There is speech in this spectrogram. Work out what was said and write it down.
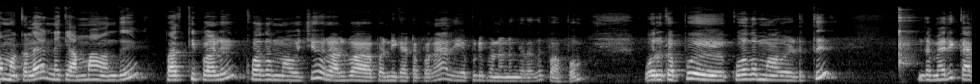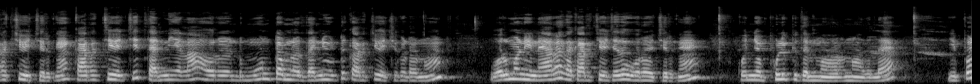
வணக்கம் மக்களை. இன்றைக்கி அம்மா வந்து பருத்தி பால் கோதுமை மாவு வச்சு ஒரு அல்வா பண்ணி கட்ட போகிறேன் அது எப்படி பண்ணணுங்கிறத பார்ப்போம். ஒரு கப்பு கோதுமை மாவு எடுத்து இந்த மாதிரி கரைச்சி வச்சுருக்கேன். கரைச்சி வச்சு தண்ணியெல்லாம் ஒரு ரெண்டு மூணு டம்ளர் தண்ணி விட்டு கரைச்சி வச்சுக்கிடணும். ஒரு மணி நேரம் அதை கரைச்சி வச்சதை ஊற வச்சுருக்கேன். கொஞ்சம் புளிப்பு தன்மை வரணும் அதில். இப்போ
